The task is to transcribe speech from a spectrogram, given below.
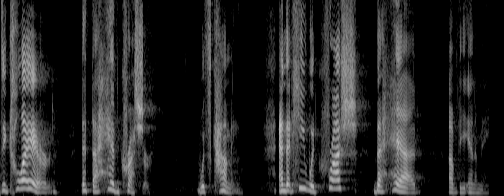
declared that the head crusher was coming and that he would crush the head of the enemy.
